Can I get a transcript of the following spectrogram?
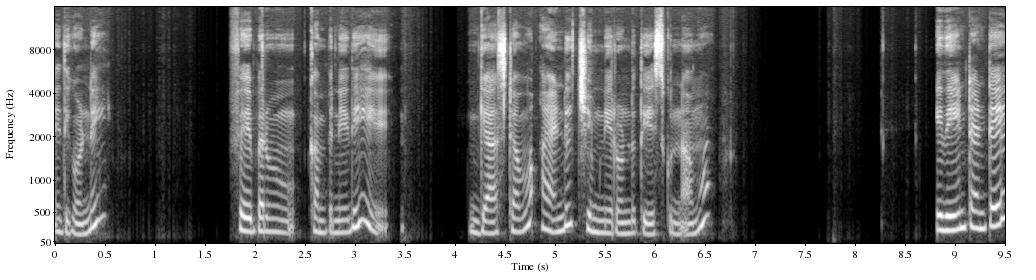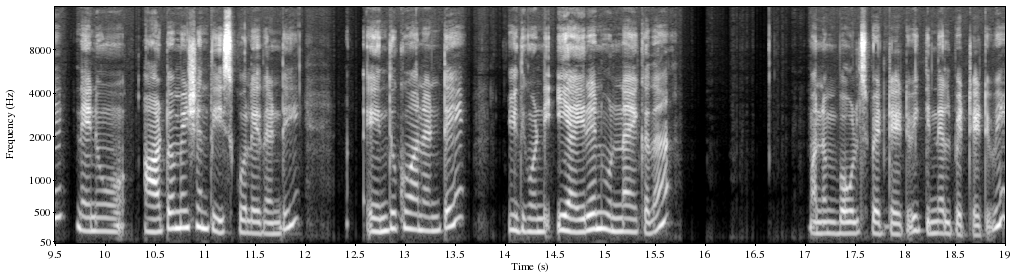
ఇదిగోండి. ఫేబర్ కంపెనీది గ్యాస్ స్టవ్ అండ్ చిమ్నీ రెండు తీసుకున్నాము. ఇదేంటంటే నేను ఆటోమేషన్ తీసుకోలేదండి. ఎందుకు అనంటే ఇదిగోండి ఈ ఐరన్ ఉన్నాయి కదా మనం బౌల్స్ పెట్టేటివి గిన్నెలు పెట్టేటివి.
